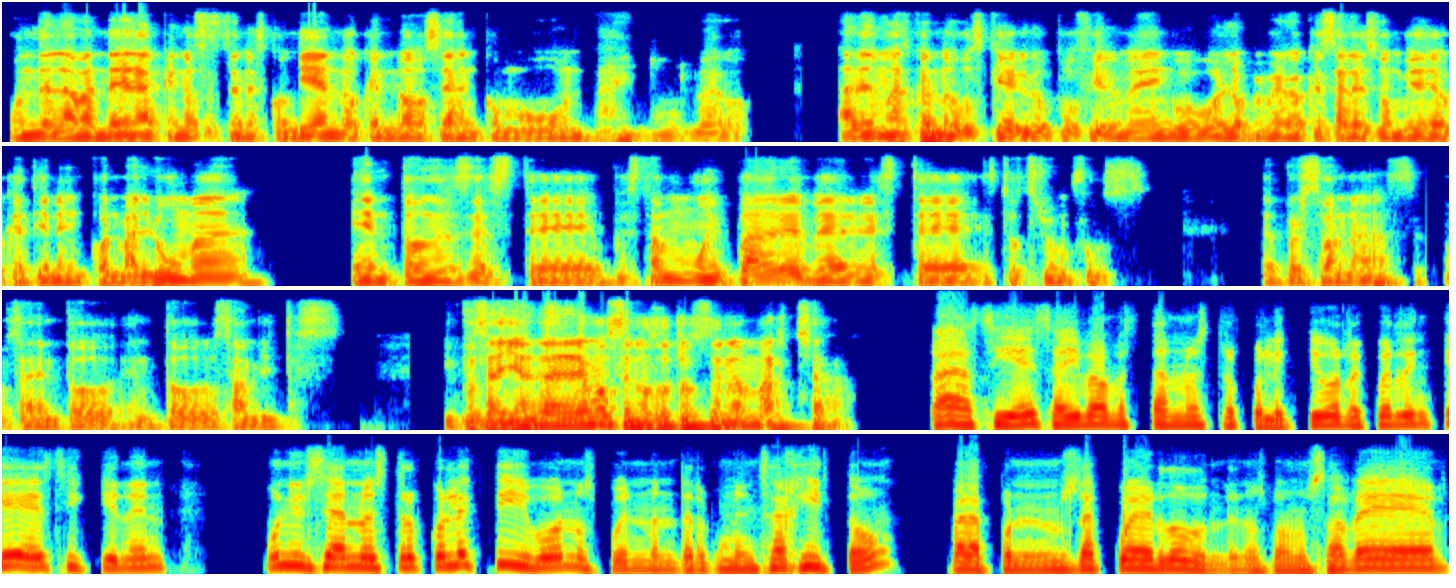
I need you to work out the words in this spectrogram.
onden la bandera, que no se estén escondiendo, que no sean como un, ay no, luego. Además, cuando busqué Grupo Firme en Google, lo primero que sale es un video que tienen con Maluma, entonces, este, pues está muy padre ver este, estos triunfos de personas, o sea, en, todo, en todos los ámbitos. Y pues allá andaremos nosotros en la marcha. Así es, ahí va a estar nuestro colectivo. Recuerden que si quieren unirse a nuestro colectivo, nos pueden mandar un mensajito para ponernos de acuerdo dónde nos vamos a ver,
